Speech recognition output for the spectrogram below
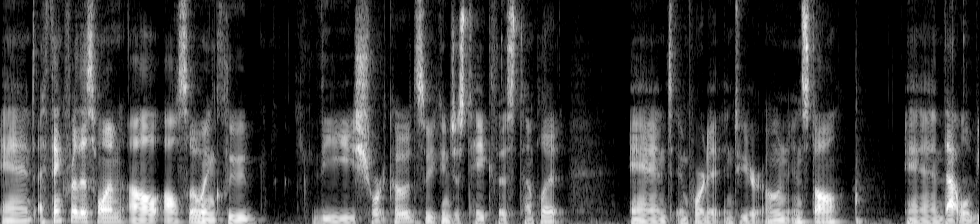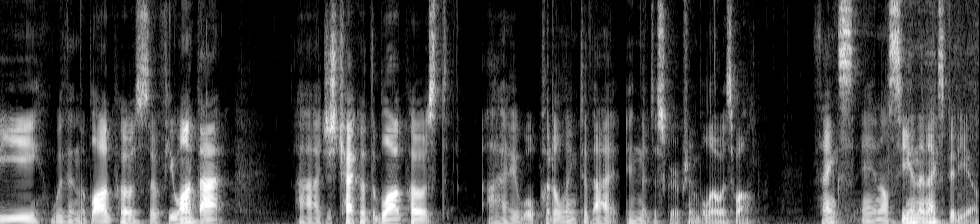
And I think for this one, I'll also include the shortcode so you can just take this template and import it into your own install. And that will be within the blog post. So if you want that, uh, just check out the blog post. I will put a link to that in the description below as well. Thanks, and I'll see you in the next video.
